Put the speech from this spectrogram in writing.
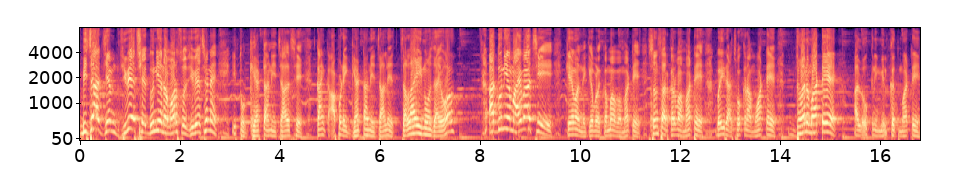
બીજા જેમ જીવે છે, દુનિયાના માણસો જીવે છે ને એ તો ઘેટાની ચાલશે કાંઈક આપણે ઘેટાની ચાલે ચલાઈ ન જાય હો. આ દુનિયામાં આવ્યા છીએ. કેવળ ને કેવળ કમાવા માટે, સંસાર કરવા માટે, બૈરા છોકરા માટે, ધન માટે, આ લોકની મિલકત માટે,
